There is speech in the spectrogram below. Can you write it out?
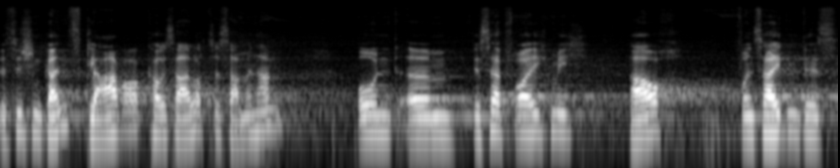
Das ist ein ganz klarer, kausaler Zusammenhang. Und ähm, deshalb freue ich mich auch von Seiten des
